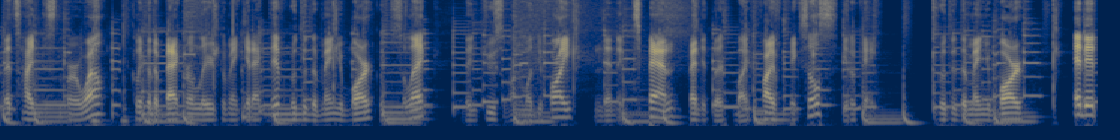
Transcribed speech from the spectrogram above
Let's hide this for a while. Click on the background layer to make it active, go to the menu bar, go to select, then choose on modify, and then expand, expand it by 5 pixels, hit OK. Go to the menu bar, edit,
